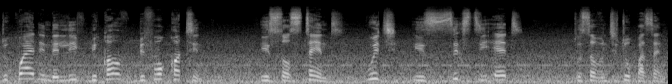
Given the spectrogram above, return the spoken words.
required in the leaf because before cutting is sustained, which is 68 to 72 percent.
